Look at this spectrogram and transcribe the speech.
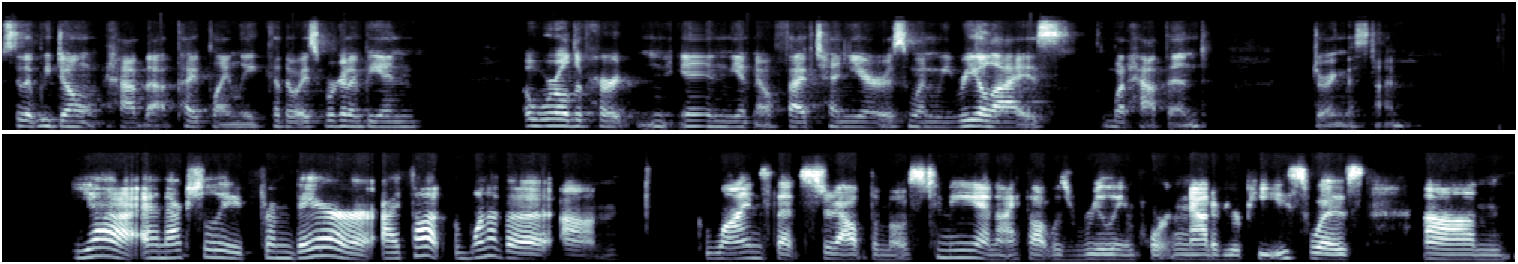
so that we don't have that pipeline leak otherwise we're going to be in a world of hurt in, in you know five ten years when we realize what happened during this time yeah, and actually from there, I thought one of the um, lines that stood out the most to me and I thought was really important out of your piece was um,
